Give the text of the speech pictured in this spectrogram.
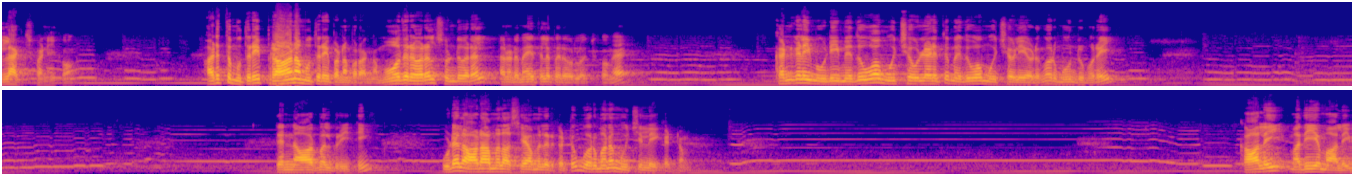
ரிலாக்ஸ் பண்ணிக்கோங்க அடுத்த முத்திரை பிராண முத்திரை பண்ண போகிறாங்க மோதிர விரல் சுண்டு விரல் அதனோட மையத்தில் பெருவரல் வச்சுக்கோங்க. கண்களை மூடி மெதுவாக மூச்சை உள்ளெழுத்து மெதுவாக மூச்சை வெளியே விடுங்க. ஒரு மூன்று முறை. தென் நார்மல் பிரீத்திங் உடல் ஆடாமல் அசையாமல் இருக்கட்டும். ஒரு மனம் மூச்சில் இருக்கட்டும் காலை மதிய மாலை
